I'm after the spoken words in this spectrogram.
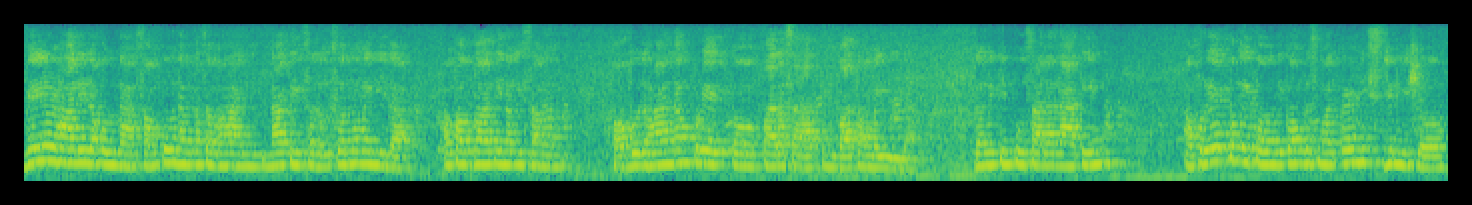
Mayor Hani Lacuna, sampu ng kasamahan natin sa lungsod ng Maynila, ang pagbati ng isang pakabuluhan proyekto para sa ating batang Maynila. Gamitin po sana natin ang proyektong ito ni Congressman Ernest Junicio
